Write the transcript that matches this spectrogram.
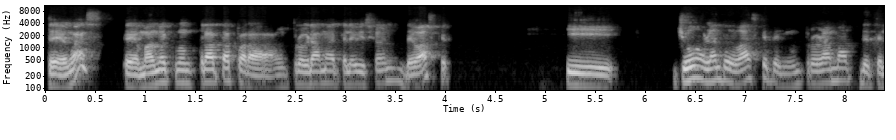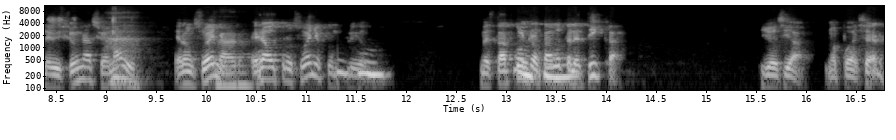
TDMás, TDMás me contrata para un programa de televisión de básquet. Y yo hablando de básquet en un programa de televisión nacional, era un sueño, era otro sueño cumplido. Me está contratando Teletica. Y yo decía, no puede ser.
